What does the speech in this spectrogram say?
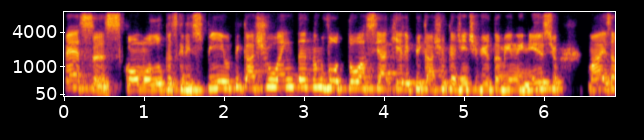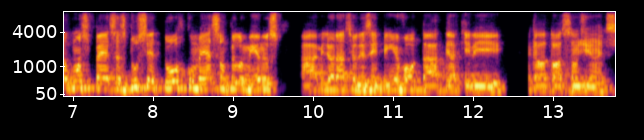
peças, como o Lucas Crispim, o Pikachu ainda não voltou a ser aquele Pikachu que a gente viu também no início, mas algumas peças do setor começam, pelo menos, a melhorar seu desempenho e voltar a ter aquele, aquela atuação de antes.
